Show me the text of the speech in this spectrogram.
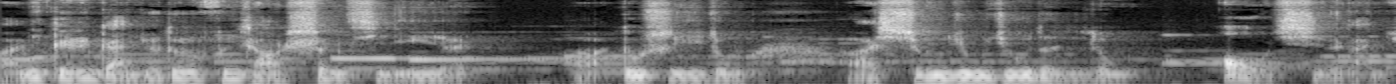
啊，你给人感觉都是非常盛气凌人啊，都是一种啊雄赳赳的这种傲气的感觉。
